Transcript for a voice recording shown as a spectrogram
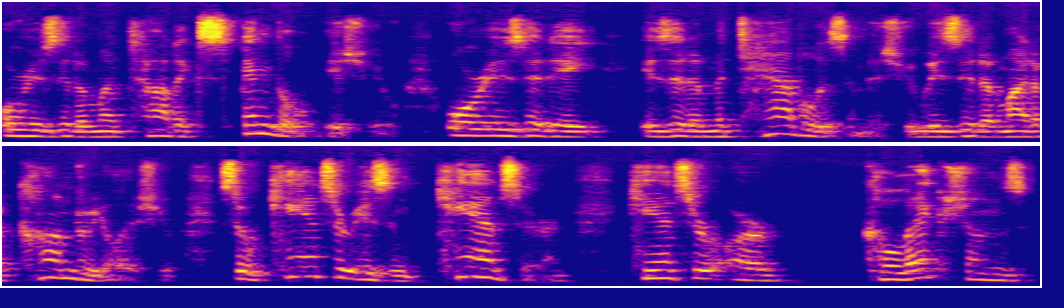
Or is it a mitotic spindle issue? Or is it a is it a metabolism issue? Is it a mitochondrial issue? So cancer isn't cancer. Cancer are collections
